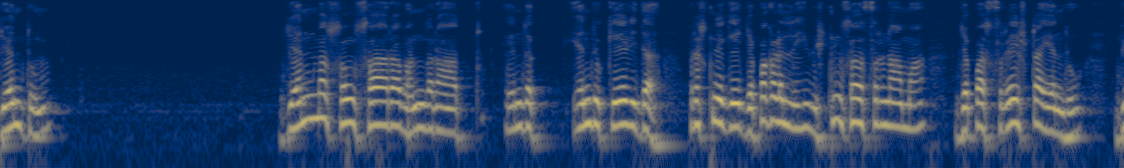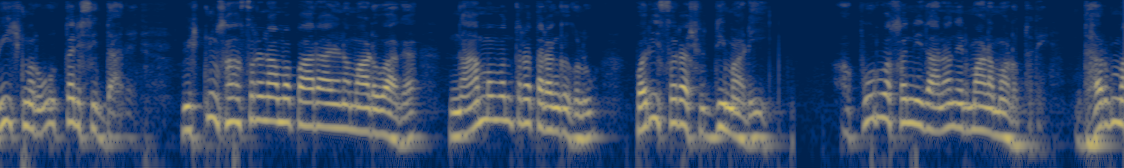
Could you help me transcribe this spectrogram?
ಜಂತು ಜನ್ಮ ಸಂಸಾರ ಬಂಧನಾತ್ ಎಂದ, ಎಂದು ಕೇಳಿದ ಪ್ರಶ್ನೆಗೆ ಜಪಗಳಲ್ಲಿ ವಿಷ್ಣು ಸಹಸ್ರನಾಮ ಜಪ ಶ್ರೇಷ್ಠ ಎಂದು ಭೀಷ್ಮರು ಉತ್ತರಿಸಿದ್ದಾರೆ. ವಿಷ್ಣು ಸಹಸ್ರನಾಮ ಪಾರಾಯಣ ಮಾಡುವಾಗ ನಾಮಮಂತ್ರ ತರಂಗಗಳು ಪರಿಸರ ಶುದ್ಧಿ ಮಾಡಿ. ಅಪೂರ್ವ ಸನ್ನಿಧಾನ ನಿರ್ಮಾಣ ಮಾಡುತ್ತದೆ. ಧರ್ಮ,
